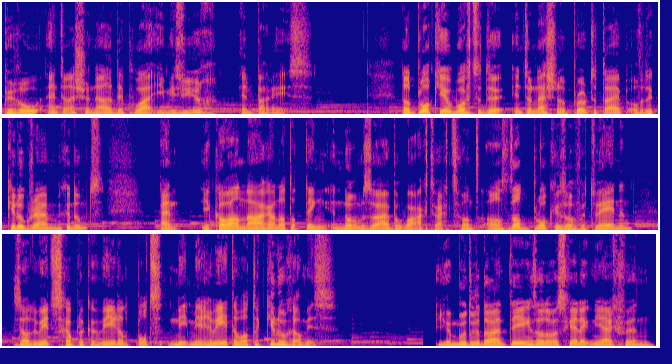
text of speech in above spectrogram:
Bureau International des Poids et Mesures in Parijs. Dat blokje wordt de International Prototype of the Kilogram genoemd. En je kan wel nagaan dat dat ding enorm zwaar bewaakt werd, want als dat blokje zou verdwijnen, zou de wetenschappelijke wereld plots niet meer weten wat de kilogram is. Je moeder daarentegen zou dat waarschijnlijk niet erg vinden.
